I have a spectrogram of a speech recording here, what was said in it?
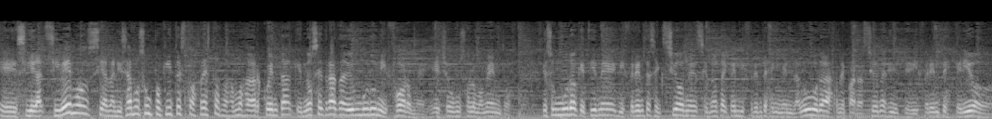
Eh, si, vemos, si analizamos un poquito estos restos, nos vamos a dar cuenta que no se trata de un muro uniforme, hecho en un solo momento. Es un muro que tiene diferentes secciones, se nota que hay diferentes enmendaduras, reparaciones de, diferentes periodos.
